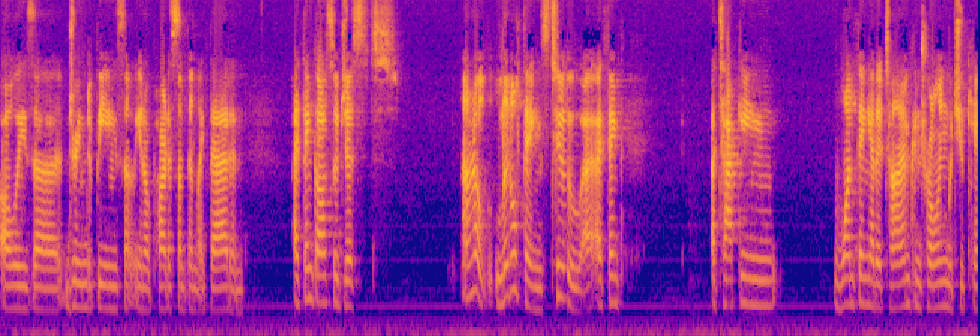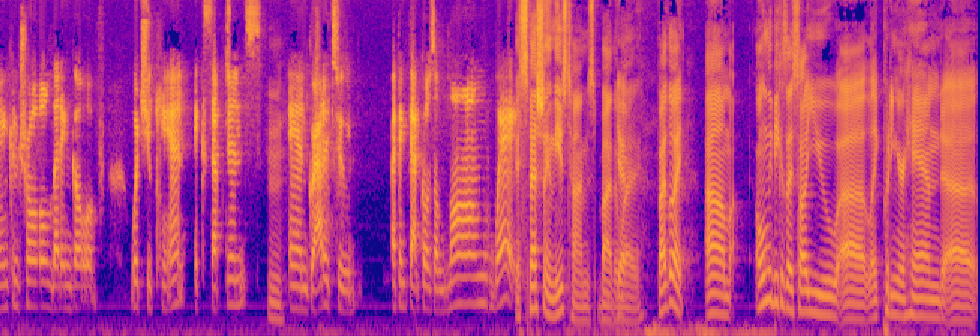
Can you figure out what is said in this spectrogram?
always uh, dreamed of being some, you know, part of something like that, and I think also just. I don't know, little things too. I, I think attacking one thing at a time, controlling what you can control, letting go of what you can't, acceptance and gratitude. I think that goes a long way. especially in these times. By the Yeah. way, By the way, um, only because I saw you uh, like putting your hand uh,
